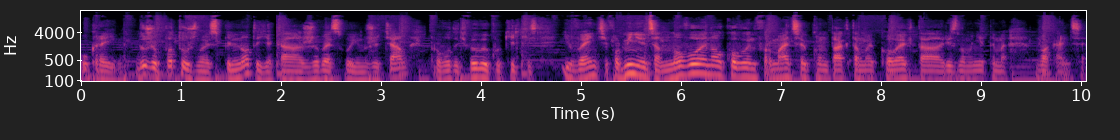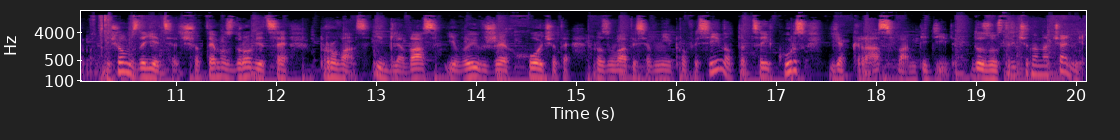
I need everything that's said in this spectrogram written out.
України, дуже потужної спільноти, яка живе своїм життям, проводить велику кількість івентів, обмінюється новою науковою інформацією, контактами колег та різноманітними вакансіями. Якщо вам здається, що тема здоров'я це про вас і для вас, і ви вже хочете розвиватися в ній професійно, то цей курс якраз вам підійде. До зустрічі на навчанні.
